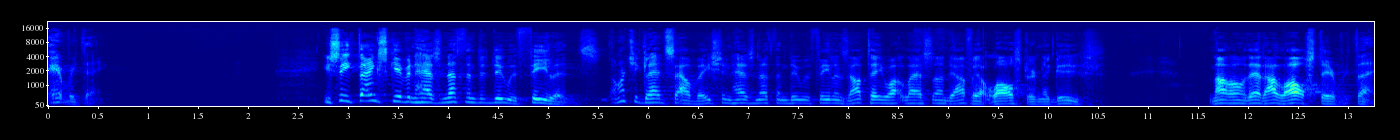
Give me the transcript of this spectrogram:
Everything. You see, Thanksgiving has nothing to do with feelings. Aren't you glad salvation has nothing to do with feelings? I'll tell you what, last Sunday I felt lost than a goose. Not only that, I lost everything.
